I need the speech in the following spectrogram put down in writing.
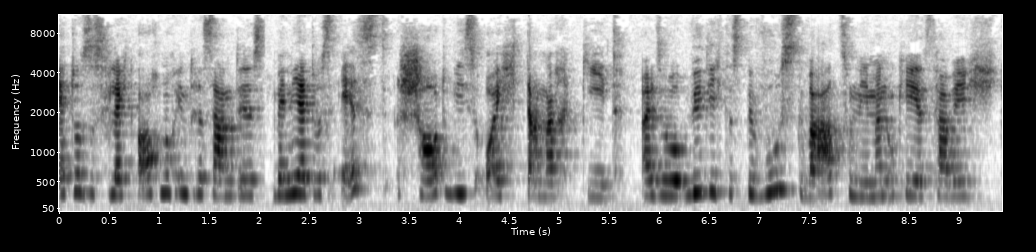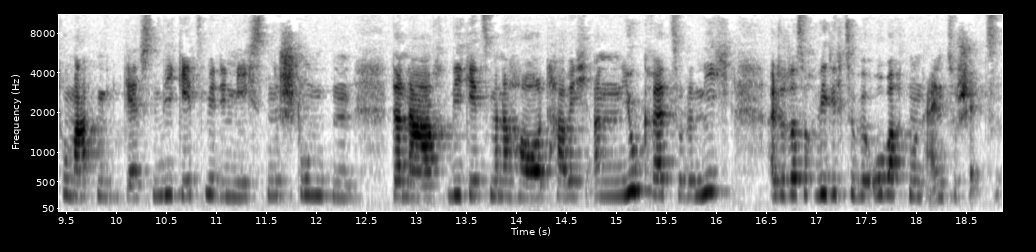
etwas, was vielleicht auch noch interessant ist, wenn ihr etwas esst, schaut, wie es euch danach geht. Also wirklich das bewusst wahrzunehmen, okay, jetzt habe ich Tomaten gegessen, wie geht es mir die nächsten Stunden danach? Wie geht es meiner Haut? Habe ich einen Juckreiz oder nicht? Also das auch wirklich zu beobachten und einzuschätzen.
